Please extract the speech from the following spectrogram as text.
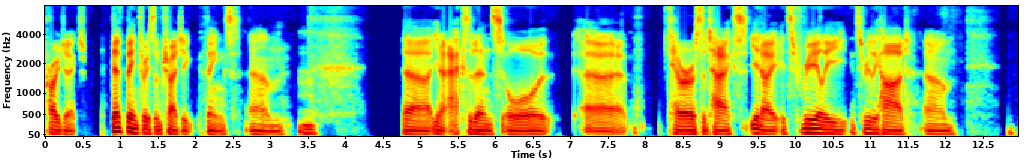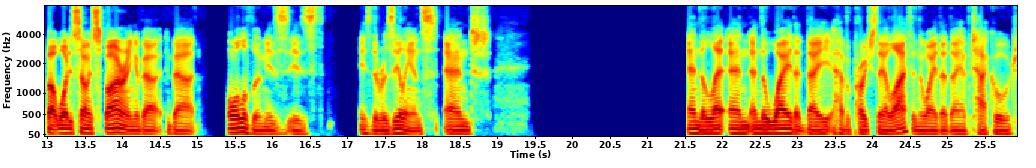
project they've been through some tragic things, um, mm. uh, you know, accidents or uh, terrorist attacks. You know, it's really it's really hard. Um, but what is so inspiring about about all of them is is is the resilience and and the le- and and the way that they have approached their life and the way that they have tackled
